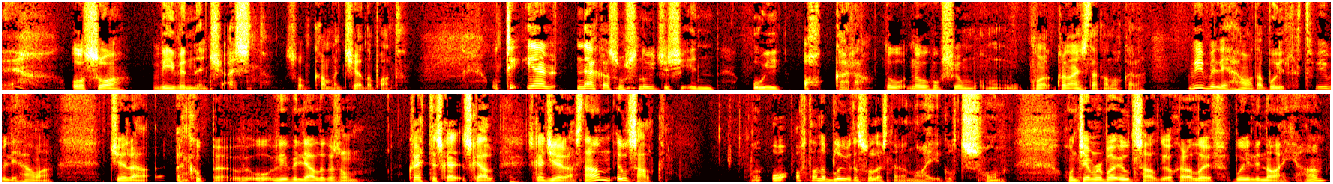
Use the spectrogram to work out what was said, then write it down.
ja, og så vi vinner ikke, så kan man tjene på det. Og det er nekka som snudjer seg inn ui okkara. Nu, nu huks vi om, om hver okkara. Vi vil hava det bøylet. Vi vil hava gjerra en kuppe. Og vi vil hava lukka som kvette skal, skal, skal gjeras. Na, utsalk. Og ofta han er blivit det så løsne, nei, gods, hon, hon kommer på utsalg i okkara løyf, bøylig nei, ja.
